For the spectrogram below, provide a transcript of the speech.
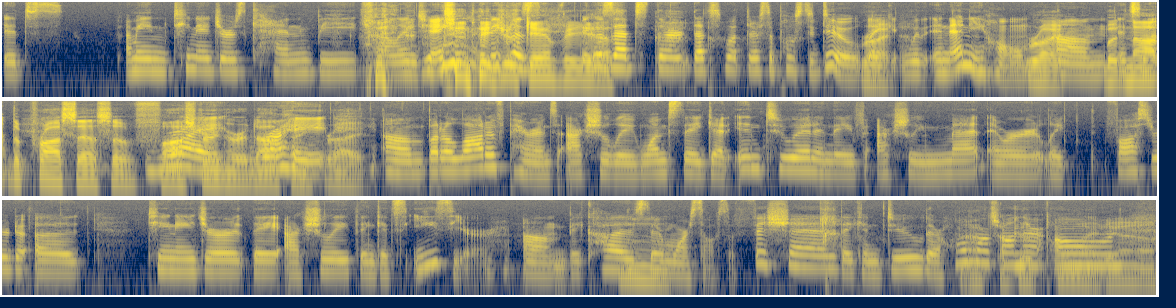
it's. I mean, teenagers can be challenging Teenagers because, can be, because yes. that's their that's what they're supposed to do, Right. like with in any home. Right, Um, but it's not, the process of fostering Right, or adopting. Right. Um, but a lot of parents actually, once they get into it and they've actually met or like fostered a teenager, they actually think it's easier um, because they're more self-sufficient. They can do their homework Hmm. On their point. own. Yeah.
